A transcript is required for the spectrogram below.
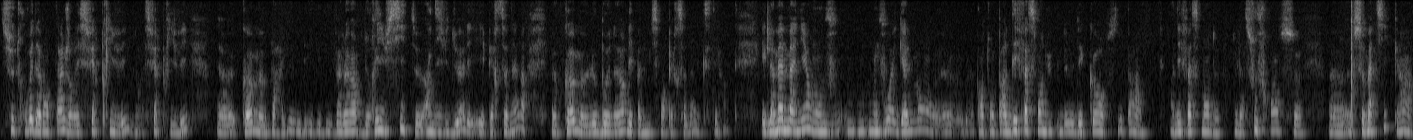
se trouvaient davantage dans les sphères privées, comme par, des, valeurs de réussite individuelle et, personnelle, euh, comme le bonheur, l'épanouissement personnel, etc. Et de la même manière, on, voit également, euh, quand on parle d'effacement de, des corps, ce n'est pas un, effacement de, la souffrance euh, somatique, hein,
